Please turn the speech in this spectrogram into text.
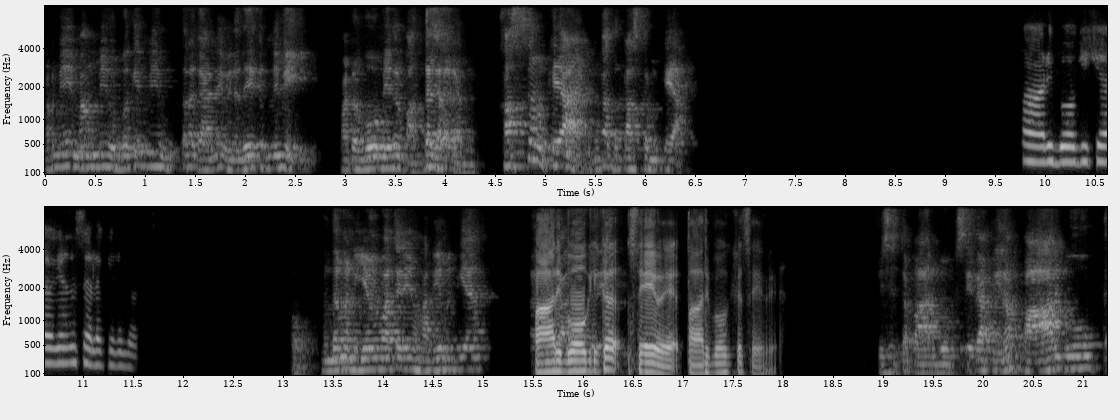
මට මේ මම මේ ඔබගෙන් මේ උත්තර ගන්න වෙන දෙයකට නෙමෙයි. මට ඔබ මේක බද්ධ කරගන්න. කස්ටමර් කෙයාර් එක. මොකද්ද කස්ටමර් කෙයාර්? පාරිභෝගිකයා ගැන සැලකිලිමත්. ඔව්. හොඳම නියම වචනයෙන් හරියම කියන්නේ. පාරිභෝගික සේවය. පාරිභෝගික සේවය විශිෂ්ට පාරිභෝගික සේවය අපි කියනවා පාරිභෝගික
